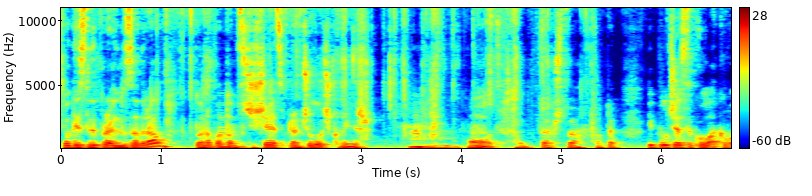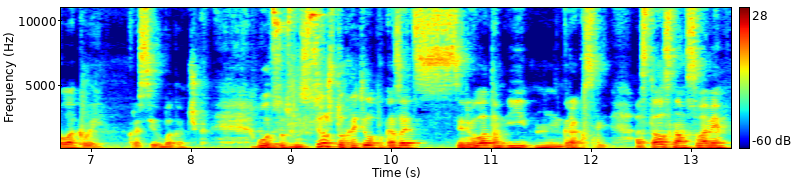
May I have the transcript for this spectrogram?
Вот если ты правильно задрал, то она Мгм. потом счищается прям чулочком, видишь? Мгм. Вот. Вот так что, вот так. И получается такой лаковый-лаковый красивый батончик. Вот, собственно, все, что хотел показать с сервелатом и м, краковской. Осталось нам с вами...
